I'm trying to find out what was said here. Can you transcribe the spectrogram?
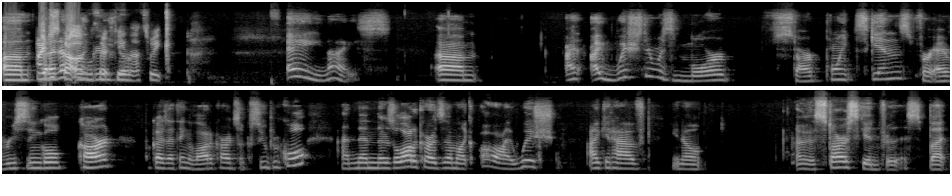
Um, I but just got definitely level agree with thirteen last week. Hey, nice. Um, I I wish there was more star point skins for every single card because I think a lot of cards look super cool, and then there's a lot of cards that I'm like, oh, I wish I could have you know a star skin for this, but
